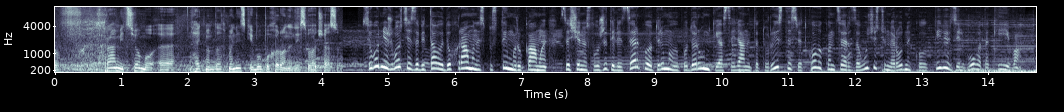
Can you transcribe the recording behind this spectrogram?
в храмі цьому е, гетьман Хмельницький був похоронений свого часу. Сьогодні ж гості завітали до храму не з пустими руками. Священнослужителі церкви отримали подарунки, а селяни та туристи – святковий концерт за участю народних колективів зі Львова та Києва.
